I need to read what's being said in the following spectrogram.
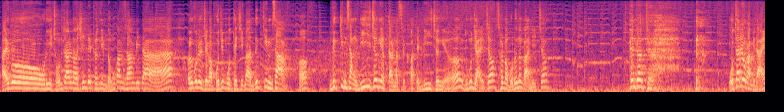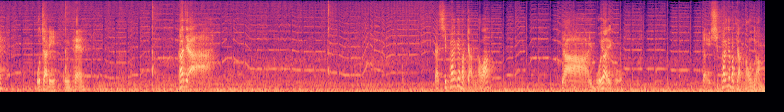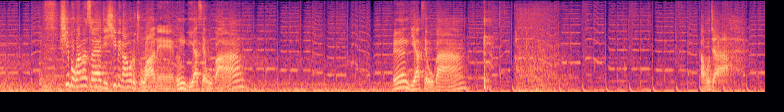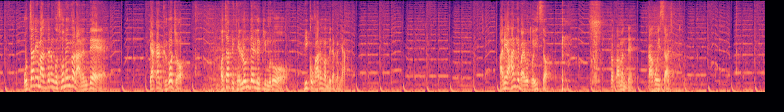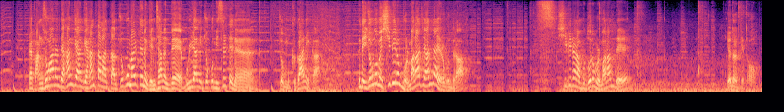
아이고 우리 존잘러 신 대표님 너무 감사합니다. 얼굴을 제가 보진 못했지만 느낌상 어 느낌상 리정혁 닮았을 것 같아. 리정혁. 누군지 알죠? 설마 모르는 거 아니죠? 펜던트. 5짜리로 갑니다. 5짜리 공펜. 가자. 야, 18개밖에 안 나와? 야, 이 뭐야 이거? 야, 이 18개밖에 안 나오냐? 15강은 써야지 12강으로 좋아하네. 응, 니아세 5강. 응, 니아세 5강. 가보자. 5짜리 만드는 거 손해인 건 아는데, 약간 그거죠. 어차피 델롬델 느낌으로 믿고 가는 겁니다, 그냥. 아니야, 한 개 말고 더 있어. 더 까면 돼. 까고 있어, 아직도. 방송하는데 한 개 한 개 한 땀 한 땀 조금 할 때는 괜찮은데 물량이 조금 있을 때는 좀 그거 하니까 근데 이 정도면 10일은 볼만하지 않냐 여러분들아? 10일은 한번 노려볼 만한데. 8개 더.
